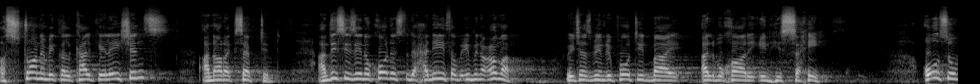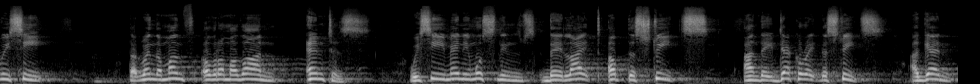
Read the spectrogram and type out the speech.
Astronomical calculations are not accepted. And this is in accordance to the hadith of Ibn Umar, which has been reported by Al Bukhari in his Sahih. Also, we see that when the month of Ramadan enters, we see many Muslims, they light up the streets and they decorate the streets. Again,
